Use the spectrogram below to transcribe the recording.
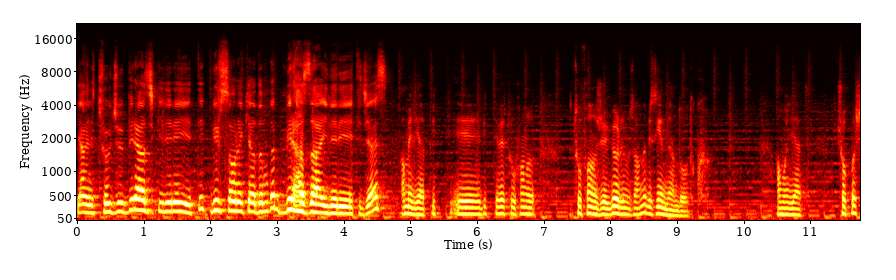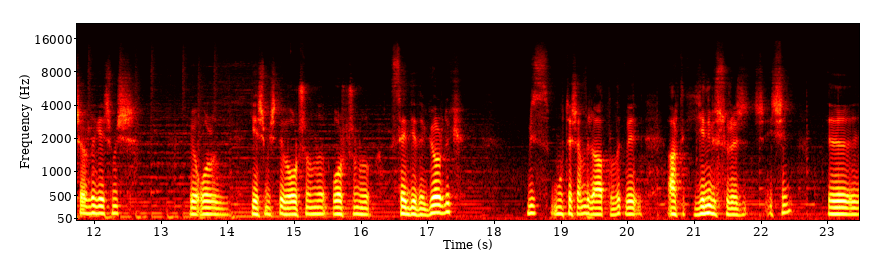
Yani çocuğu birazcık ileriye ittik. Bir sonraki adımda biraz daha ileriye iteceğiz. Ameliyat bitti, e, bitti ve Tufan, Tufan Hoca'yı gördüğümüz anda biz yeniden doğduk. Ameliyat çok başarılı geçmiş ve or, geçmişti ve Orçun'u, Orçun'u sedyede gördük. Biz muhteşem bir rahatladık ve artık yeni bir süreç için e,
